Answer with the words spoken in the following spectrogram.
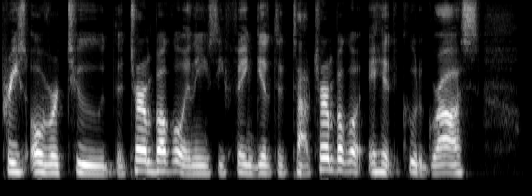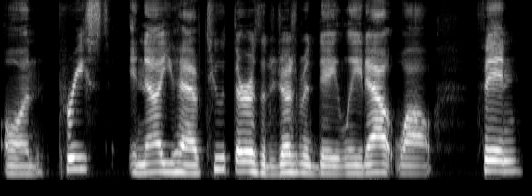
Priest over to the turnbuckle, and then you see Finn get to the top turnbuckle and hit the coup de grace on Priest. And now you have two thirds of the Judgment Day laid out while Finn,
